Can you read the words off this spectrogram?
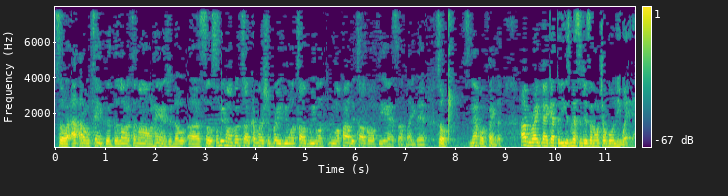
So I, I don't take the, the law into my own hands, you know. Uh, so so we're gonna go to a commercial break. You want to talk? We gonna we gonna probably talk off the air and stuff like that. So snap a finger. I'll be right back after these messages. I don't y'all go anywhere.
